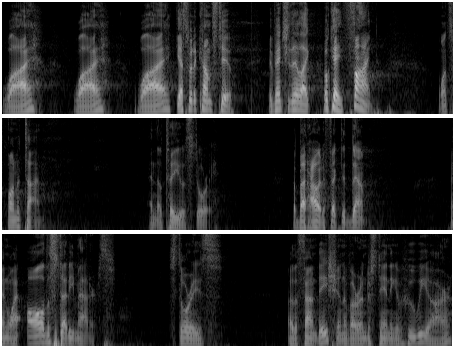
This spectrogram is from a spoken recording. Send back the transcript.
why, why, why, guess what it comes to? Eventually they're like, okay, fine. Once upon a time. And they'll tell you a story about how it affected them and why all the study matters. Stories are the foundation of our understanding of who we are,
